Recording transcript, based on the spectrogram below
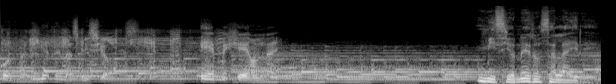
Con María de las Misiones. MG Online. Misioneros al aire.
